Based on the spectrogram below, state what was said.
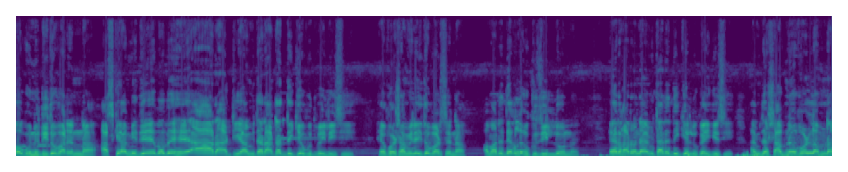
অগুনি দিতে পারেন না। আজকে আমি যেভাবে হে আর আটি আমি তার আটার দেখিয়ে বুঝবাই লইছি। হে পয়সা মিলাইতে পারছে না। আমার দেখলেও খুঁজিল নয় এর কারণে আমি তারে দেখিয়ে লুকাই গেছি। আমি তার সামনেও পড়লাম না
